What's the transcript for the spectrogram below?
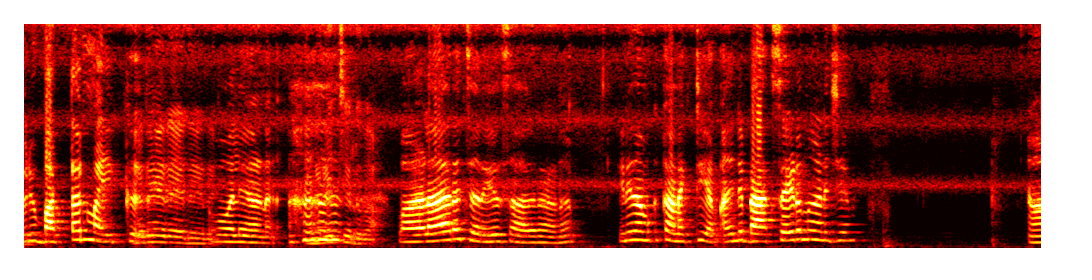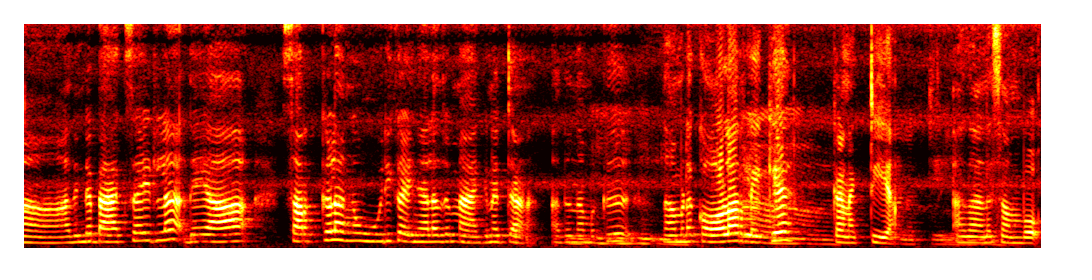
ഒരു ബട്ടൺ മൈക്ക് അതെ അതെ അതെ അതെ. പോലെയാണ്. വളരെ ചെറിയ സാധനമാണ് ഇനി നമുക്ക് കണക്ട് ചെയ്യാം. അതിന്റെ ബാക്ക് സൈഡ് ഒന്ന് കാണിച്ചേ. ആ അതിന്റെ ബാക്ക് സൈഡിൽ ദേ ആ സർക്കിൾ അങ്ങ് ഊരി കഴിഞ്ഞാൽ അതൊരു മാഗ്നറ്റ് ആണ്. അത് നമുക്ക് നമ്മുടെ കോളറിലേക്ക് കണക്ട് ചെയ്യാം. അതാണ് സംഭവം.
